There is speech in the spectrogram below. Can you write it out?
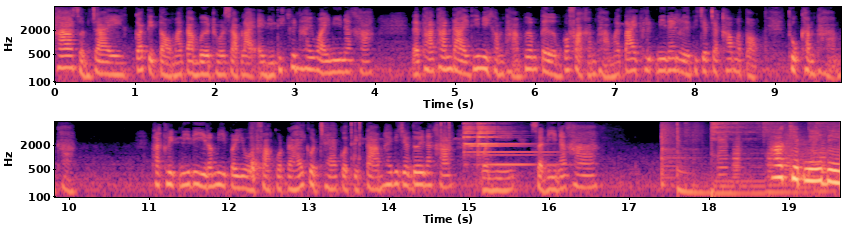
ถ้าสนใจก็ติดต่อมาตามเบอร์โทรศัพท์ไลน์ไอดีที่ขึ้นให้ไว้นี้นะคะ และถ้าท่านใดที่มีคำถามเพิ่มเติมก็ฝากคำถามมาใต้คลิปนี้ได้เลยพี่เจี๊ยบจะเข้ามาตอบทุกคำถามค่ะถ้าคลิปนี้ดีแล้วมีประโยชน์ฝากกดไลค์กดแชร์กดติดตามให้พี่เจี๊ยบด้วยนะคะ วันนี้สวัสดีนะคะ ถ้าคลิปนี้ดี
